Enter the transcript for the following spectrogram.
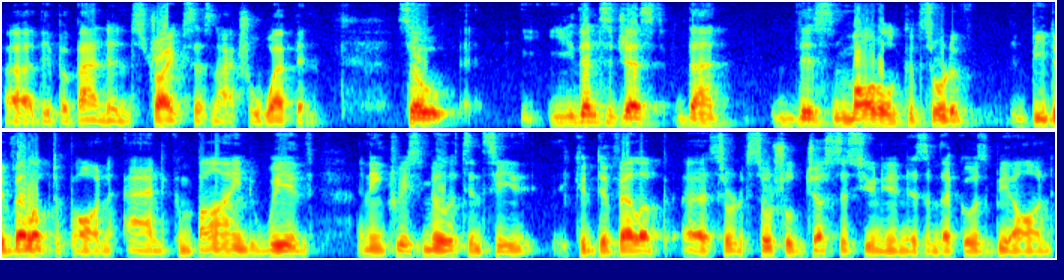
Uh, they've abandoned strikes as an actual weapon. So you then suggest that this model could sort of be developed upon and combined with an increased militancy could develop a sort of social justice unionism that goes beyond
